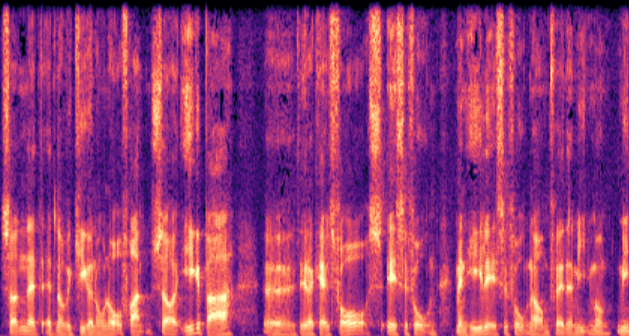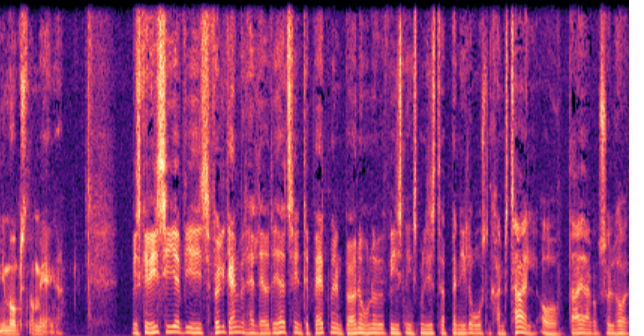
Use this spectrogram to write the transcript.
sådan at, at når vi kigger nogle år frem, så ikke bare øh, det, der kaldes forårs SFO'en, men hele SFO'en er omfattet af minimum, minimumsnormeringer. Vi skal lige sige, at vi selvfølgelig gerne vil have lavet det her til en debat mellem børne- og undervisningsminister Pernille rosenkrantz teil og dig, Jacob Sølhøj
